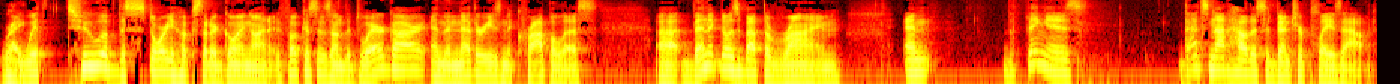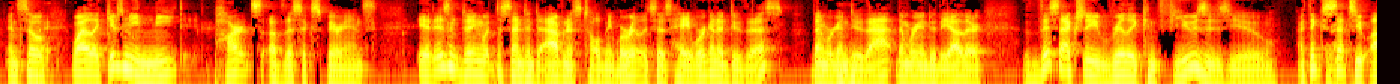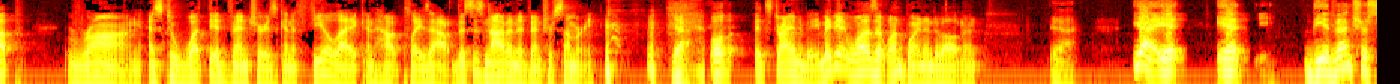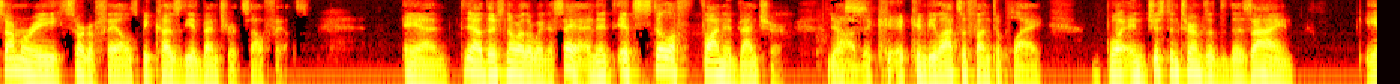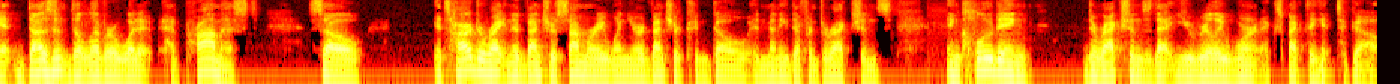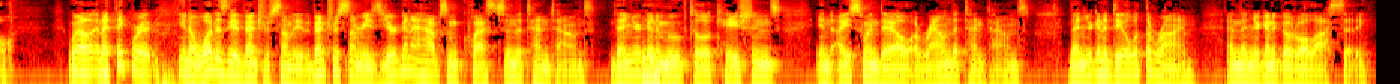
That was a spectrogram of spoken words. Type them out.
right. with two of the story hooks that are going on. It focuses on the Duergar and the Netherese necropolis. Uh, then it goes about the Rime. And the thing is, that's not how this adventure plays out. And so right. while it gives me neat parts of this experience, it isn't doing what Descent into Avernus told me, where it says, hey, we're going to do this, then we're going to mm-hmm. do that, then we're going to do the other. This actually really confuses you. I think right. sets you up wrong as to what the adventure is going to feel like and how it plays out. This is not an adventure summary. yeah. Well, it's trying to be. Maybe it was at one point in development. Yeah. Yeah, it it the adventure summary sort of fails because the adventure itself fails and you know there's no other way to say it and it, it's still a fun adventure yes uh, it, it, can be lots of fun to play but and just in terms of the design it doesn't deliver what it had promised so it's hard to write an adventure summary when your adventure can go in many different directions including directions that you really weren't expecting it to go well, and I think we're, you know, what is the adventure summary? The adventure summary is you're going to have some quests in the 10 towns. Then you're mm-hmm. going to move to locations in Icewind Dale around the 10 towns. Then you're going to deal with the Rime, And then you're going to go to a lost city.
